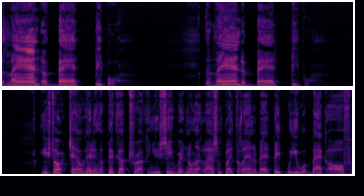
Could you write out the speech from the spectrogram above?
the land of bad people the land of bad people. You start tailgating a pickup truck and you see written on that license plate, the land of bad people, you will back off.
